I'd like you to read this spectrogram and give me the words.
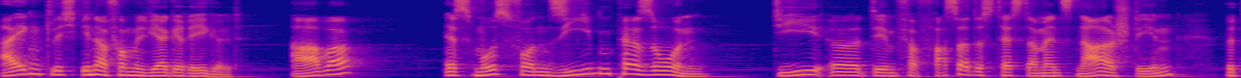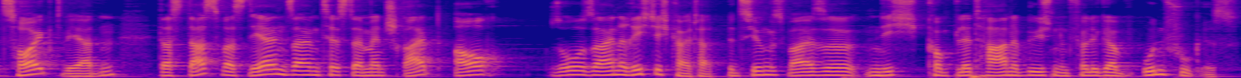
eigentlich innerfamiliär geregelt. Aber es muss von sieben Personen, die äh, dem Verfasser des Testaments nahestehen, bezeugt werden, dass das, was der in seinem Testament schreibt, auch so seine Richtigkeit hat, beziehungsweise nicht komplett Hanebüchen und völliger Unfug ist.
